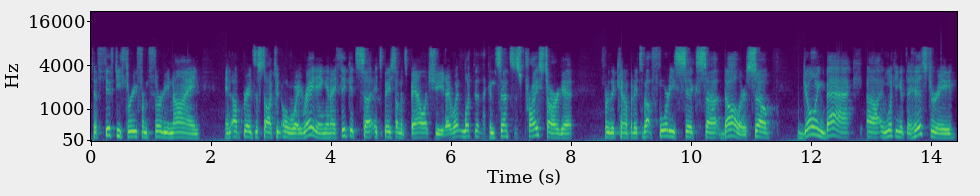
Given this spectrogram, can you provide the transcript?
to 53 from 39 and upgrades the stock to an overweight rating. And I think it's uh, it's based on its balance sheet. I went and looked at the consensus price target for the company. It's about $46. Uh, so going back uh, and looking at the history,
